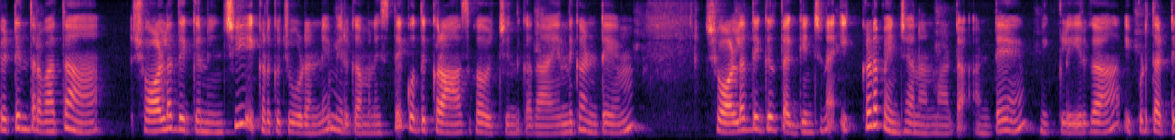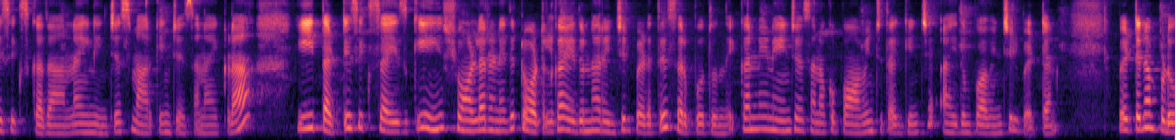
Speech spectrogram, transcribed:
పెట్టిన తర్వాత షోల్డర్ దగ్గర నుంచి ఇక్కడికి చూడండి. మీరు గమనిస్తే కొద్ది క్రాస్గా వచ్చింది కదా. ఎందుకంటే షోల్డర్ దగ్గర తగ్గించిన ఇక్కడ పెంచాను అనమాట అంటే మీకు క్లియర్గా ఇప్పుడు థర్టీ సిక్స్ కదా నైన్ ఇంచెస్ మార్కింగ్ చేశాను ఇక్కడ? ఈ థర్టీ సిక్స్ సైజ్కి షోల్డర్ అనేది టోటల్గా ఐదున్నర ఇంచులు పెడితే సరిపోతుంది. కానీ నేను ఏం చేశాను? ఒక పావించి తగ్గించి ఐదు పావించులు పెట్టాను. పెట్టినప్పుడు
